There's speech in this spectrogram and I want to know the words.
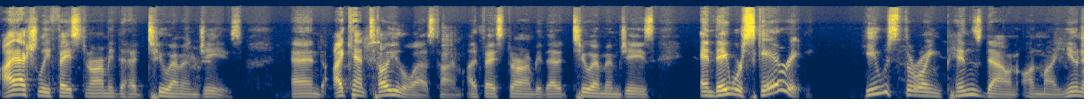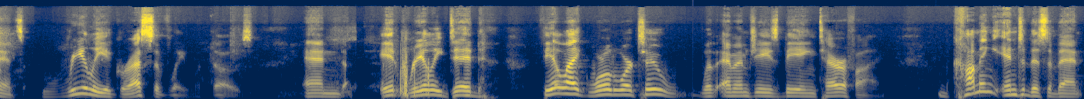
I actually faced an army that had two MMGs, and I can't tell you the last time I faced army that had two MMGs, and they were scary. He was throwing pins down on my units really aggressively with those, and it really did feel like World War II with MMGs being terrifying. Coming into this event,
